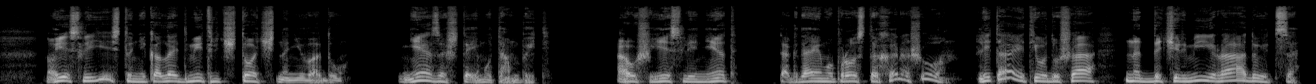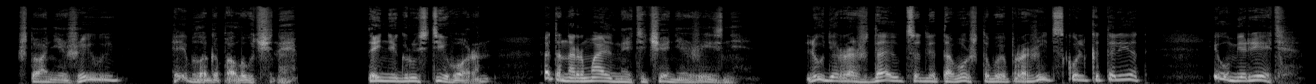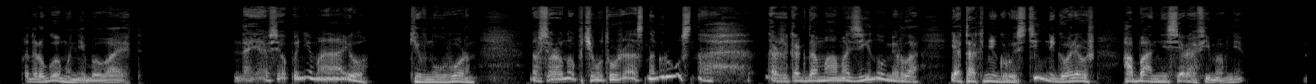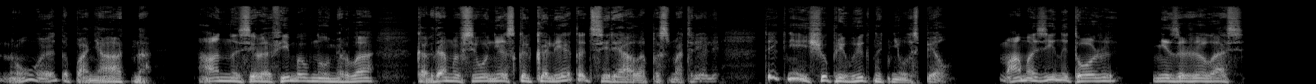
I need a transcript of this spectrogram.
но если есть, то Николай Дмитриевич точно не в аду. Не за что ему там быть. А уж если нет, тогда ему просто хорошо. Летает его душа над дочерьми и радуется, что они живы и благополучны. Ты не грусти, ворон, это нормальное течение жизни. Люди рождаются для того, чтобы прожить сколько-то лет и умереть, по-другому не бывает. — Да я все понимаю, — кивнул ворон, — но все равно почему-то ужасно грустно. Даже когда мама Зина умерла, я так не грустил, не говоря уж об Анне Серафимовне. — Ну, это понятно. Анна Серафимовна умерла, когда мы всего несколько лет от сериала посмотрели. Ты к ней еще привыкнуть не успел. Мама Зины тоже не зажилась.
